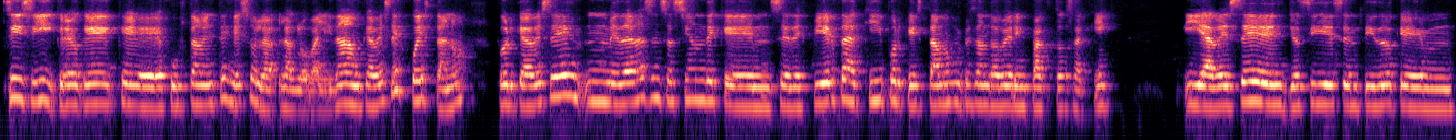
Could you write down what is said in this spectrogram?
Sí, sí, creo que, justamente es eso, la, la, globalidad, aunque a veces cuesta, ¿no? Porque a veces me da la sensación de que se despierta aquí porque estamos empezando a ver impactos aquí. Y a veces yo sí he sentido que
